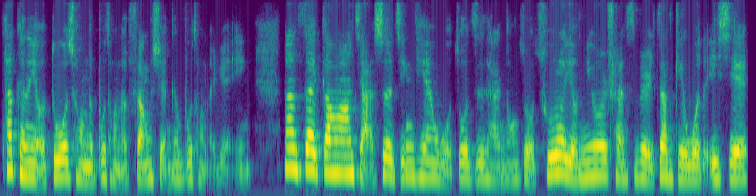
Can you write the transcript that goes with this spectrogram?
它可能有多重的不同的 function 跟不同的原因。那在刚刚假设今天我做自残工作，除了有 neurotransmitter 这样给我的一些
